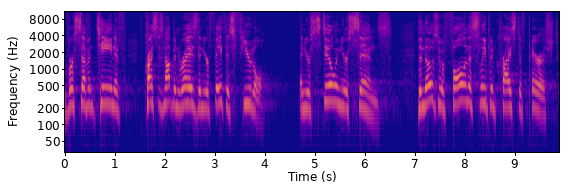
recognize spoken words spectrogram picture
Verse 17 if Christ has not been raised, then your faith is futile and you're still in your sins, then those who have fallen asleep in Christ have perished.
